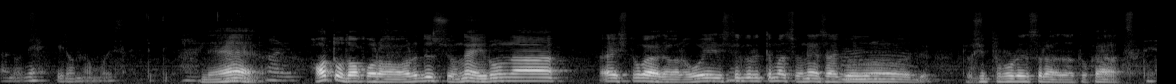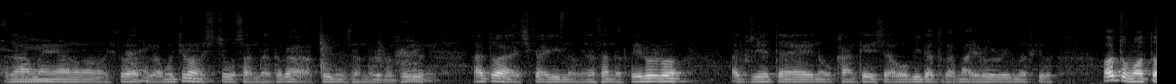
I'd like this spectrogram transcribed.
あのねいろんな思いされてて。ねえ、はい。あとだからあれですよね。いろんなえ人がだから応援してくれてますよね、先ほどの女子プロレスラーだとか、ね。ラーメン屋の人だとか、もちろん市長さんだとか小泉さんだとか、そういうあとは市会議員の皆さんだとかいろいろ自衛隊の関係者 OB だとかまあいろいろいますけどあとまた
